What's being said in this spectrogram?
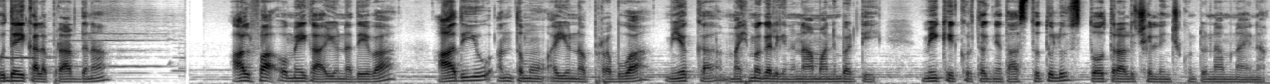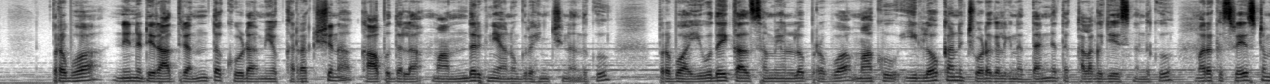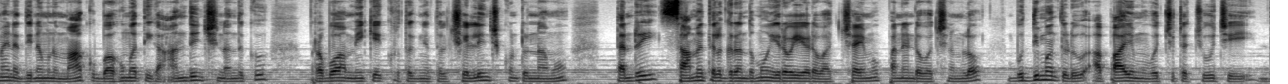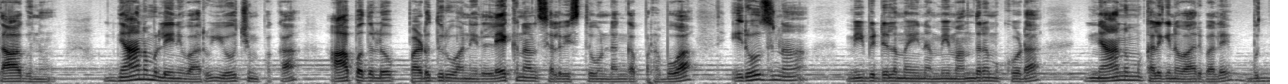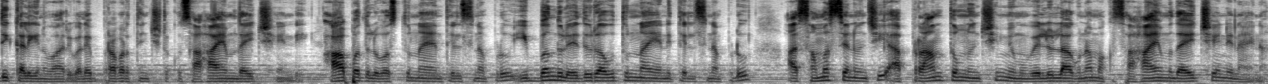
ఉదయకాల ప్రార్థన. Alpha omega అయ్యున్న దేవా ఆదియు అంతము అయ్యున్న ప్రభువా మీ యొక్క మహిమ కలిగిన నామాన్ని బట్టి మీకే కృతజ్ఞతాస్థుతులు స్తోత్రాలు చెల్లించుకుంటున్నాం నాయన. ప్రభువా నిన్నటి రాత్రి అంతా కూడా మీ యొక్క రక్షణ కాపుదల మా అందరికీ అనుగ్రహించినందుకు ప్రభు ఈ ఉదయకాల సమయంలో ప్రభు మాకు ఈ లోకాన్ని చూడగలిగిన ధన్యత కలగజేసినందుకు మరొక శ్రేష్టమైన దినమును మాకు బహుమతిగా అందించినందుకు ప్రభు మీకే కృతజ్ఞతలు చెల్లించుకుంటున్నాము. తండ్రి సామెతల గ్రంథము ఇరవై ఏడవ అధ్యాయము పన్నెండవ వచనంలో బుద్ధిమంతుడు అపాయము వచ్చుట చూచి దాగును. జ్ఞానము లేనివారు యోచింపక ఆపదలో పడుదురు అనే లేఖనాలు సెలవిస్తూ ఉండంగా ప్రభువా ఈ రోజున మీ బిడ్డలమైన మేమందరం కూడా జ్ఞానం కలిగిన వారి వలె బుద్ధి కలిగిన వారి వలె ప్రవర్తించుటకు సహాయం దయచేయండి. ఆపదలు వస్తున్నాయని తెలిసినప్పుడు ఇబ్బందులు ఎదురవుతున్నాయని తెలిసినప్పుడు ఆ సమస్య నుంచి ఆ ప్రాంతం నుంచి మేము వెళ్ళులాగున మాకు సహాయం దయచేయండి నాయన.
